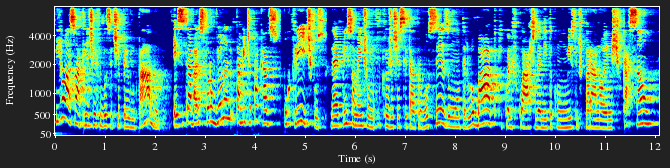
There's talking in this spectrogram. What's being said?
Em relação à crítica que você tinha perguntado, esses trabalhos foram violentamente atacados por críticos, né? principalmente um que eu já tinha citado para vocês, o Monteiro Lobato, que qualificou a arte da Anitta como um misto de paranoia e mistificação.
